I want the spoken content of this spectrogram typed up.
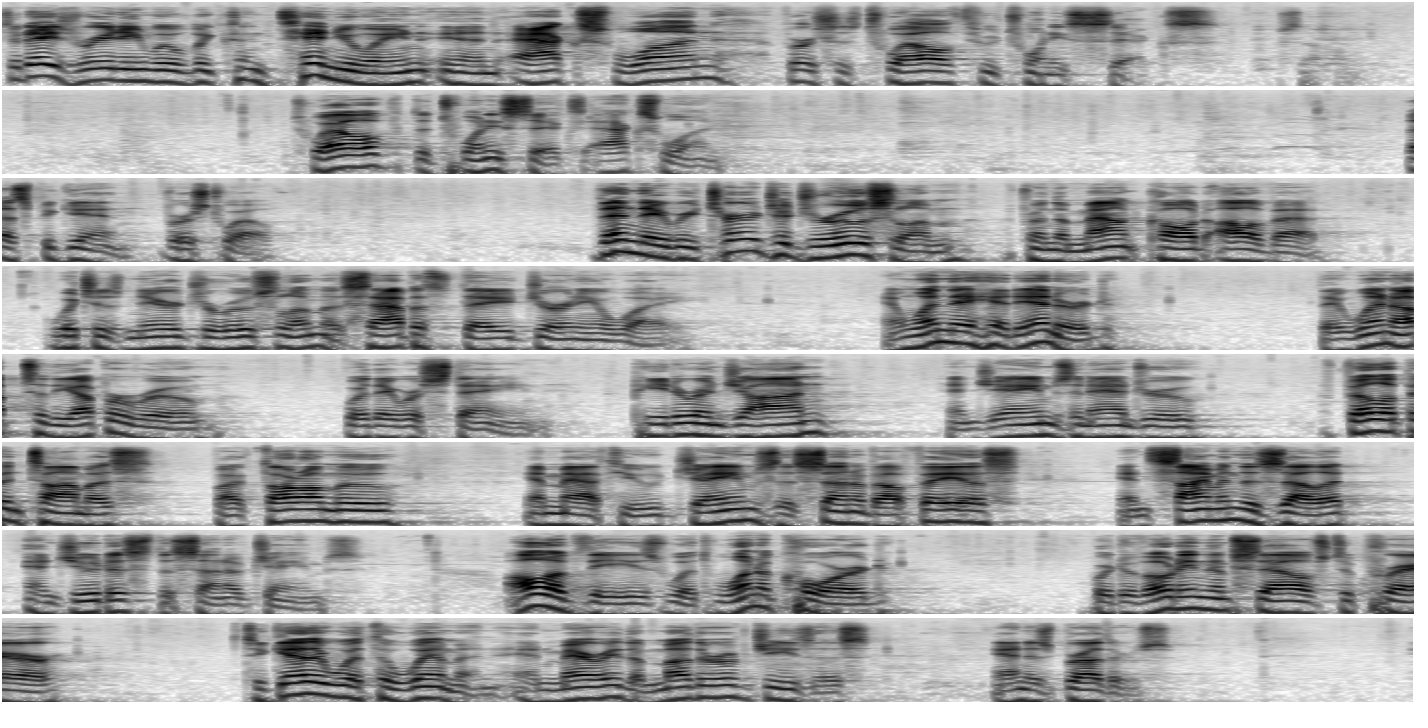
Today's reading will be continuing in Acts 1, verses 12 through 26. So, 12 to 26, Acts 1. Let's begin. Verse 12. Then they returned to Jerusalem from the mount called Olivet, which is near Jerusalem, a Sabbath day journey away. And when they had entered, they went up to the upper room where they were staying Peter and John, and James and Andrew, Philip and Thomas, Bartholomew and Matthew, James the son of Alphaeus, and Simon the Zealot, and Judas the son of James. All of these, with one accord, were devoting themselves to prayer together with the women and Mary, the mother of Jesus, and his brothers.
